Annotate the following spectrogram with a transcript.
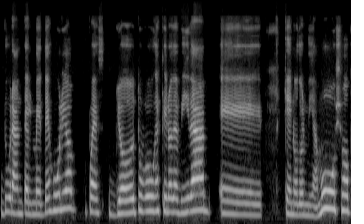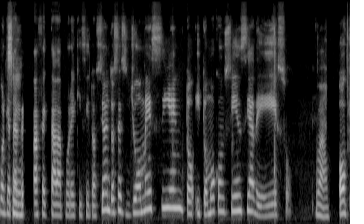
durante el mes de julio, pues yo tuve un estilo de vida eh, que no dormía mucho, porque tal vez afectada por X situación. Entonces yo me siento y tomo conciencia de eso. Wow. Ok,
